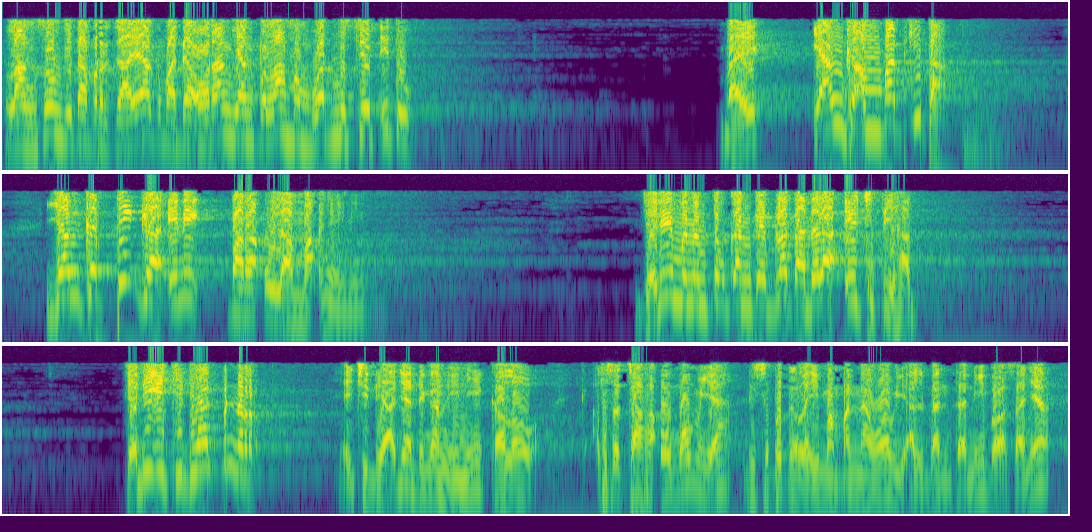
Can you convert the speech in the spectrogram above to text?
Langsung kita percaya kepada orang yang telah membuat masjid itu. Baik, yang keempat kita. Yang ketiga ini para ulamanya ini. Jadi menentukan kiblat adalah ijtihad. Jadi ijtihad benar. Ijtihadnya dengan ini kalau secara umum ya disebut oleh Imam An-Nawawi Al-Bantani bahwasanya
